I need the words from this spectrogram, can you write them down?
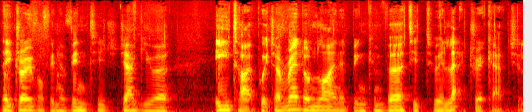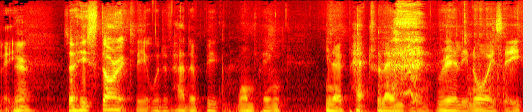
they drove off in a vintage Jaguar E-Type, which I read online had been converted to electric actually. Yeah. So historically, it would have had a big whomping, you know, petrol engine, really noisy,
